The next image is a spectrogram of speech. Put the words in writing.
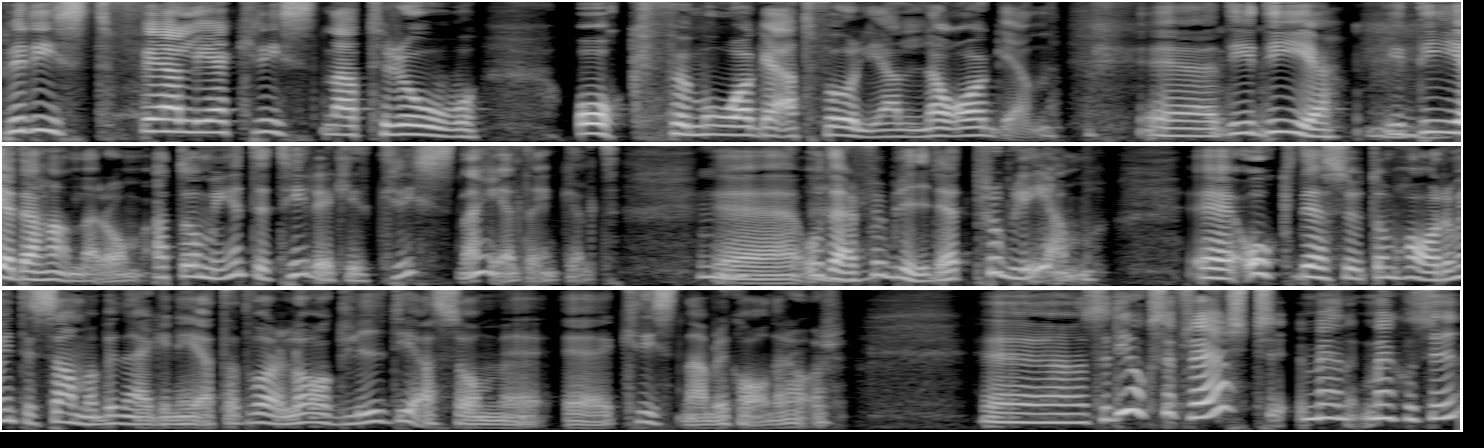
bristfälliga kristna tro och förmåga att följa lagen. Eh, det, är det, det är det det handlar om, att de är inte tillräckligt kristna helt enkelt. Eh, och därför blir det ett problem. Eh, och dessutom har de inte samma benägenhet att vara laglydiga som eh, kristna amerikaner har. Eh, så det är också fräscht, människosyn.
